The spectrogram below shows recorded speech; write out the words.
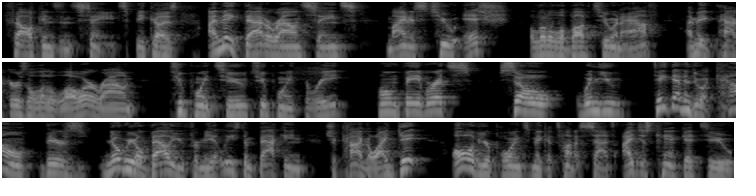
Falcons and Saints, because I make that around Saints minus two ish, a little above two and a half. I make Packers a little lower, around 2.2, 2.3 home favorites. So when you take that into account, there's no real value for me, at least in backing Chicago. I get all of your points make a ton of sense. I just can't get to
